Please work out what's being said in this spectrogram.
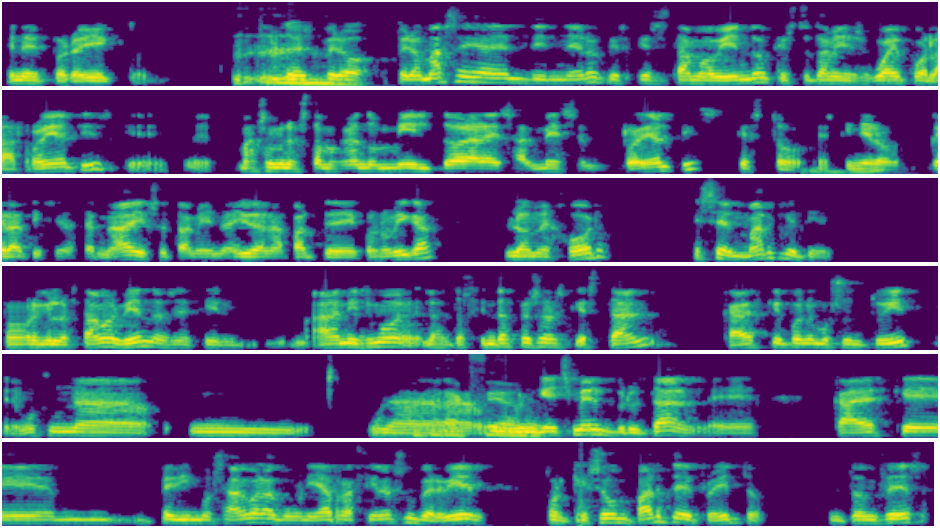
en el proyecto. Entonces, pero, pero más allá del dinero que es que se está moviendo, que esto también es guay por las royalties, que más o menos estamos ganando mil dólares al mes en royalties, que esto es dinero gratis sin hacer nada y eso también ayuda en la parte económica, lo mejor es el marketing, porque lo estamos viendo, es decir, ahora mismo las 200 personas que están, cada vez que ponemos un tweet, tenemos una, un, engagement brutal. Eh, cada vez que pedimos algo, la comunidad reacciona súper bien, porque son parte del proyecto. Entonces,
